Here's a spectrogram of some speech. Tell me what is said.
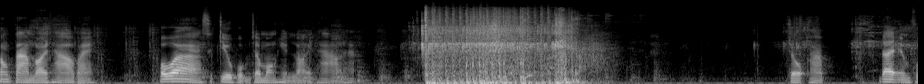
ต้องตามรอยเท้าไป เพราะว่าสกิลผมจะมองเห็นรอยเท้านะฮะ จบครับ ได้ M4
